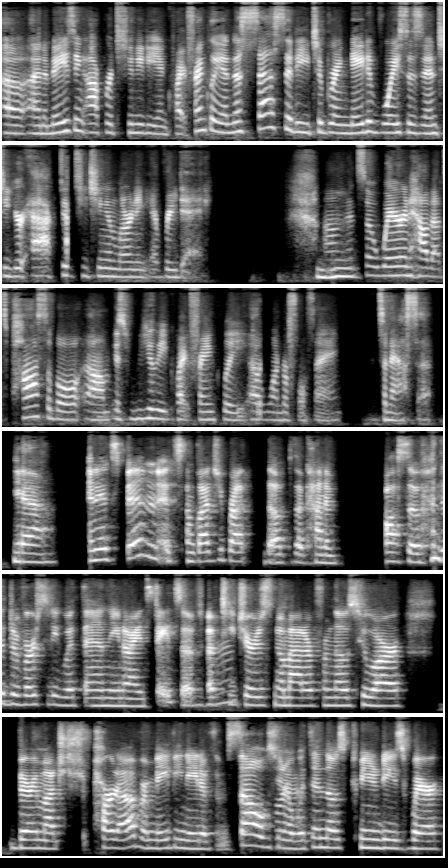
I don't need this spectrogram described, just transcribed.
a, an amazing opportunity and, quite frankly, a necessity to bring Native voices into your active teaching and learning every day. Um, mm-hmm. Um, and so, where and how that's possible um, is really, quite frankly, a wonderful thing it's an asset. Yeah. And it's been, it's, I'm glad you brought up the kind of also the diversity within the United States of, mm-hmm. of teachers, no matter from those who are very much part of or maybe native themselves, you know, within those communities where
